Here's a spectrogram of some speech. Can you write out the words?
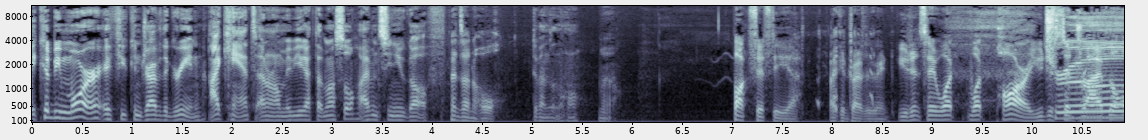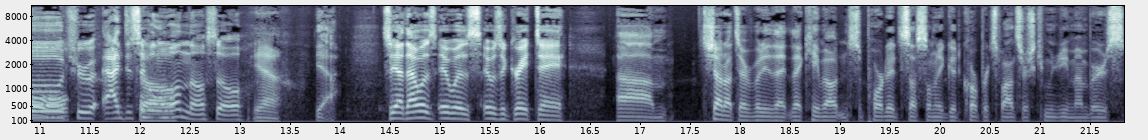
it could be more if you can drive the green. I can't. I don't know. Maybe you got the muscle. I haven't seen you golf. Depends on the hole. Depends on the hole. No. Buck fifty. Yeah, I could drive the green. You didn't say what what par. You just said drive the hole. True. I did say So- hole in one though. So Yeah. yeah. So yeah, that was it. Was it was a great day. Um, shout out to everybody that, that came out and supported. Saw so many good corporate sponsors, community members,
